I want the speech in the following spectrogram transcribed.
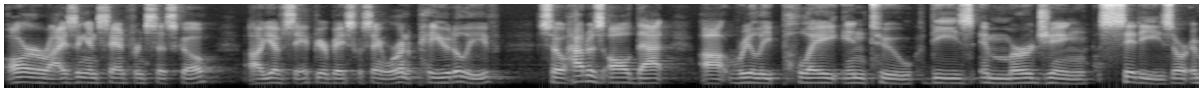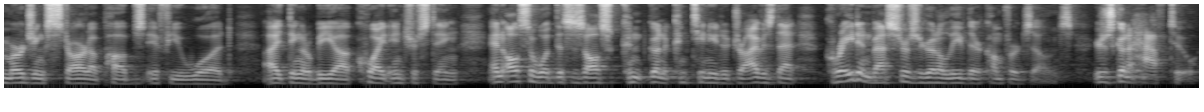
are arising in San Francisco. Uh, you have Zapier basically saying, we're going to pay you to leave. So, how does all that uh, really play into these emerging cities or emerging startup hubs, if you would? I think it'll be uh, quite interesting. And also, what this is also con- going to continue to drive is that great investors are going to leave their comfort zones. You're just going to have to.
